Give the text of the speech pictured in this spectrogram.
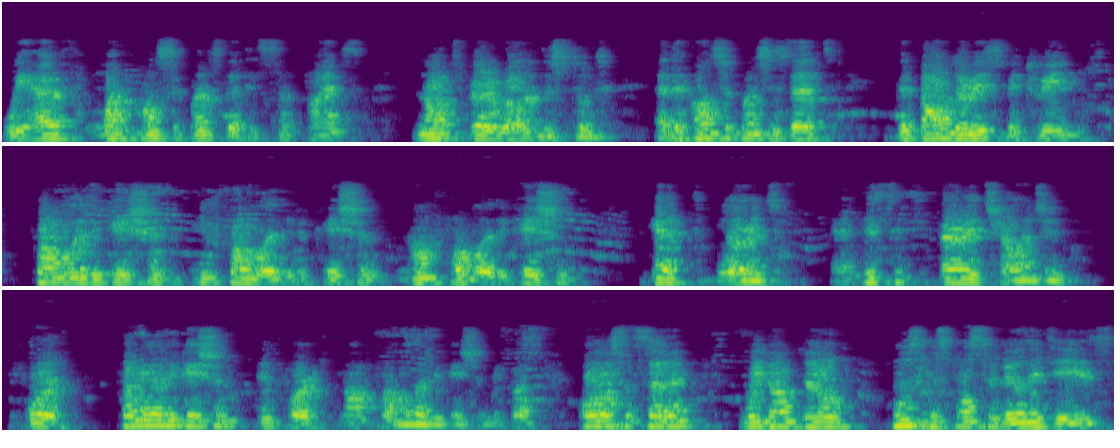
we have one consequence that is sometimes not very well understood. And the consequence is that the boundaries between formal education, informal education, non-formal education get blurred. And this is very challenging for formal education and for non-formal education because all of a sudden we don't know whose responsibility is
